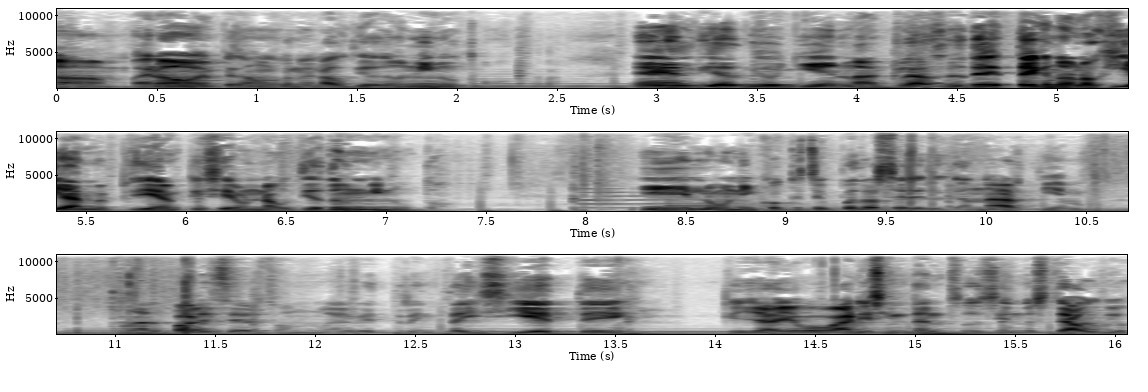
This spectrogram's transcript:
Ah, bueno, empezamos con el audio de un minuto. El día de hoy en la clase de tecnología me pidieron que hiciera un audio de un minuto. Y lo único que se puede hacer es ganar tiempo. Al parecer son 9.37, que ya llevo varios intentos haciendo este audio.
